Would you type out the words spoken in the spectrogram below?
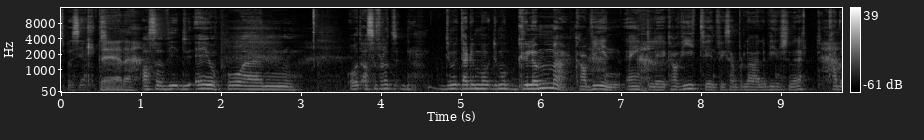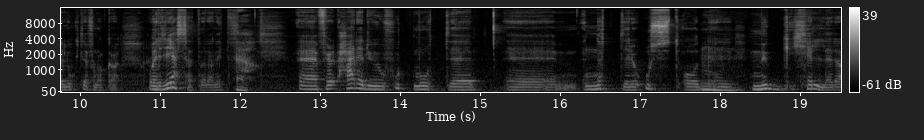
spesielt. Det er det. Altså, vi, du er jo på um, og, altså for at du, der du, må, du må glemme hva vin egentlig, hva hvitvin for eksempel, eller vin generelt, hva det lukter for noe, og resette det litt. Ja. Uh, for her er du jo fort mot eh, eh, nøtter og ost og Mm. eh, muggkjellere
